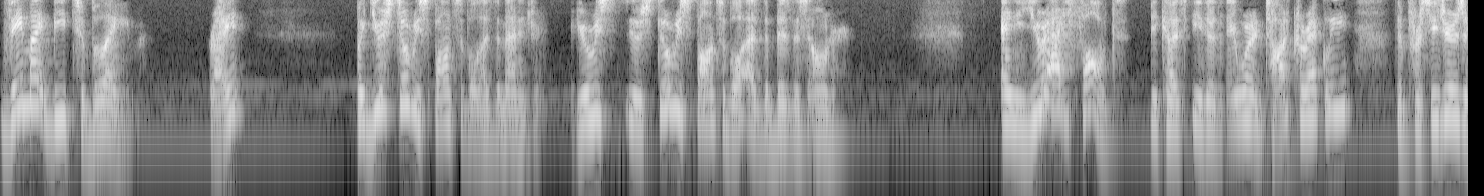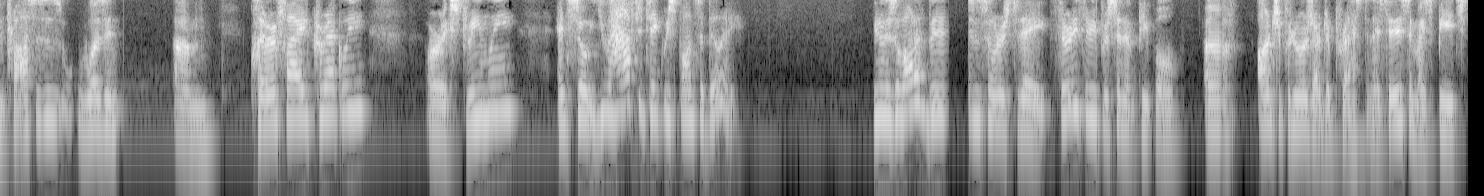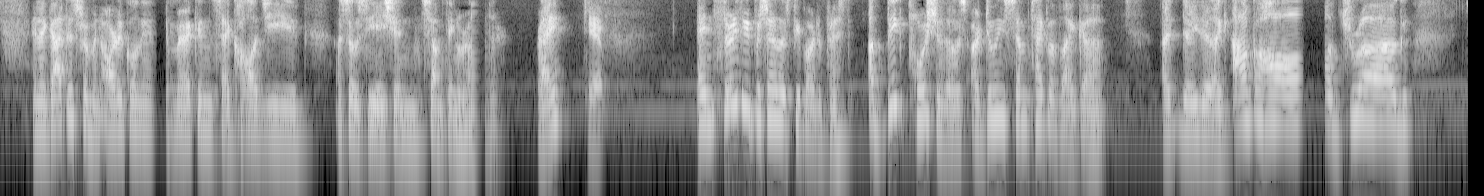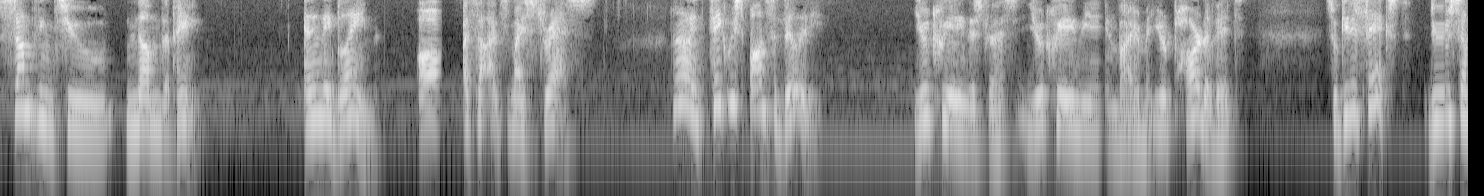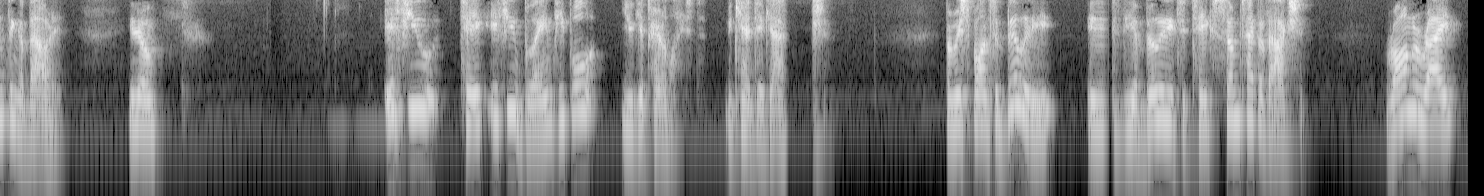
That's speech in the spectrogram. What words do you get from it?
they might be to blame, right? But you're still responsible as the manager. You're you're still responsible as the business owner. And you're at fault because either they weren't taught correctly, the procedures and processes wasn't um, clarified correctly or extremely, and so you have to take responsibility. You know, there's a lot of business owners today. 33% of people of entrepreneurs are depressed, and I say this in my speech, and I got this from an article in the American Psychology Association, something or other, right? Yep. and 33% of those people are depressed. A big portion of those are doing some type of like a, a they're either like alcohol, drug, something to numb the pain. And then they blame. Oh, it's not, it's my stress. No, no, take responsibility. You're creating the stress, you're creating the environment, you're part of it. So get it fixed. Do something about it. You know, if you take if you blame people, you get paralyzed. You can't take action. But responsibility is the ability to take some type of action, wrong or right.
